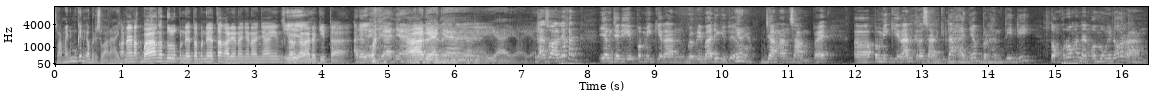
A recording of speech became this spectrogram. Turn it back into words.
Selama ini mungkin gak bersuara aja. Karena enak banget dulu pendeta-pendeta nggak ada yang nanya-nanyain. Sekarang Iya. kan ada kita. Ada medianya. Ada ada dianya. yang nanya-nanyain. Iya, iya, iya. Enggak, soalnya kan yang jadi pemikiran gue pribadi gitu ya. Iya, iya. Jangan sampai uh, pemikiran keresahan kita hanya berhenti di tongkrongan dan ngomongin orang.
